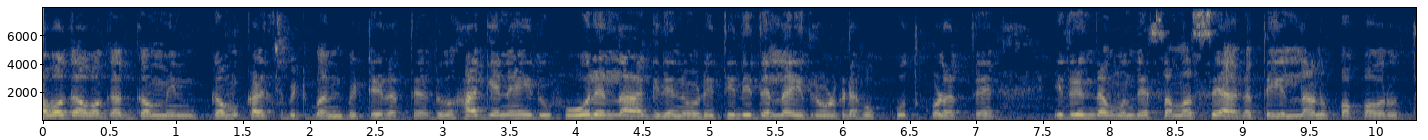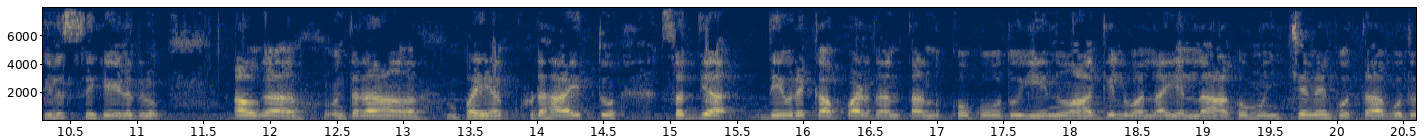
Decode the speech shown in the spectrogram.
ಅವಾಗ ಅವಾಗ ಗಮ್ ಇನ್ ಗಮ್ ಕಳಚಿಬಿಟ್ಟು ಬಂದ್ಬಿಟ್ಟಿರುತ್ತೆ ಅದು. ಹಾಗೇನೆ ಇದು ಹೋಲ್ ಎಲ್ಲ ಆಗಿದೆ ನೋಡಿ, ತಿಂದಿದ್ದೆಲ್ಲ ಇದ್ರೊಳಗಡೆ ಹೋಗಿ ಕೂತ್ಕೊಳ್ಳುತ್ತೆ ಇದರಿಂದ ಮುಂದೆ ಸಮಸ್ಯೆ ಆಗತ್ತೆ. ಎಲ್ಲಾನು ಪಾಪ ಅವರು ತಿಳಿಸಿ ಹೇಳಿದ್ರು. ಅವಾಗ ಒಂಥರ ಭಯ ಕೂಡ ಆಯಿತು. ಸದ್ಯ ದೇವರೇ ಕಾಪಾಡ್ದ ಅಂತ ಅಂದ್ಕೋಬಹುದು ಏನು ಆಗಿಲ್ವಲ್ಲ, ಎಲ್ಲ ಆಗೋ ಮುಂಚೆನೆ ಗೊತ್ತಾಗೋದು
